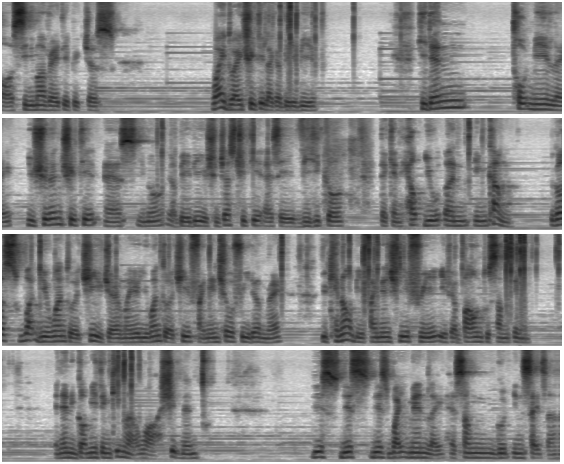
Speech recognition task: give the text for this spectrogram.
or cinema verite pictures. Why do I treat it like a baby? He then told me like you shouldn't treat it as you know a baby. You should just treat it as a vehicle that can help you earn income. Because what do you want to achieve jeremiah? You want to achieve financial freedom right? You cannot be financially free if you're bound to something. And then it got me thinking like wow shit man. This this this white man like has some good insights uh.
